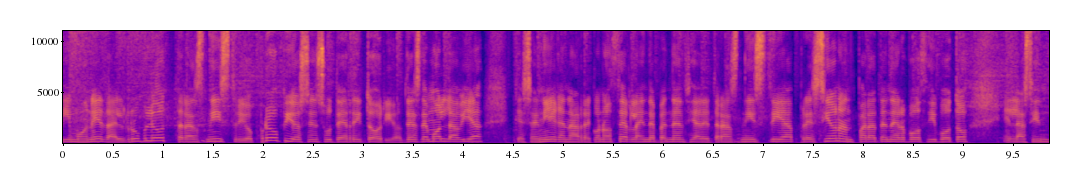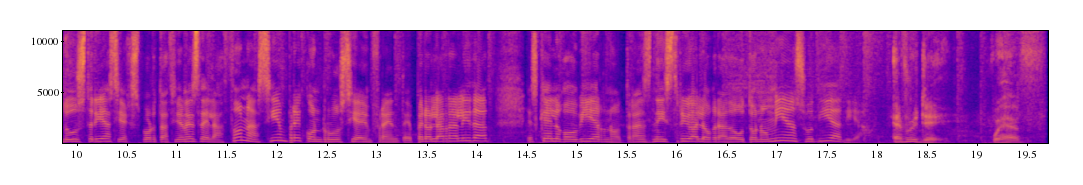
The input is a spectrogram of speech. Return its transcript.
y moneda, el rublo transnistrio, propios en su territorio. Desde Moldavia, que se nieguen a reconocer la independencia de Transnistria, presionan para tener voz y voto en las industrias y exportaciones de la zona, siempre con Rusia enfrente. Pero la realidad es que el gobierno transnistrio ha logrado autonomía en su día a día. Every day we have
